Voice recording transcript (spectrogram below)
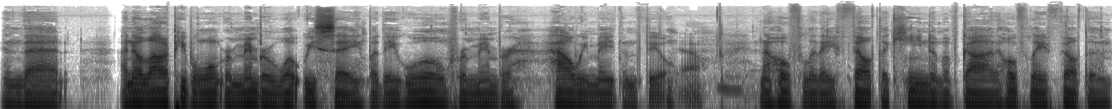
and that I know a lot of people won't remember what we say, but they will remember how we made them feel. Yeah. And hopefully, they felt the kingdom of God. Hopefully, they felt the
